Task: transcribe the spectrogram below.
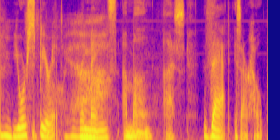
Mm. Your spirit oh, yeah. remains among us. That is our hope.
